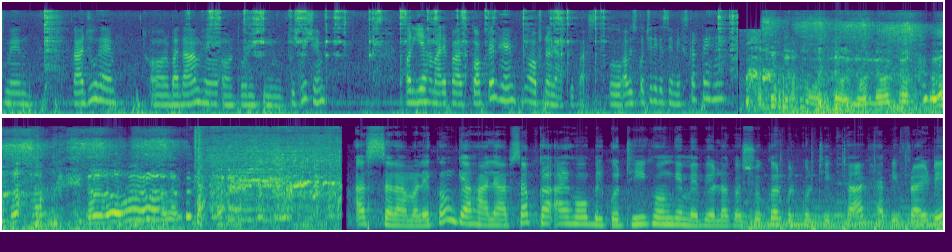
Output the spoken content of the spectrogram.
इसमें काजू है, और बादाम है, और थोड़ी सी किशमिश है और ये हमारे पास कॉकटेल है, ये ऑप्शनल है आपके पास। तो अब इसको अच्छी तरह से मिक्स करते हैं। अस्सलाम वालेकुम क्या हाल है आप सबका? आई होप बिल्कुल ठीक होंगे। मैं भी अल्लाह का शुक्र, बिल्कुल ठीक ठाक। Happy Friday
